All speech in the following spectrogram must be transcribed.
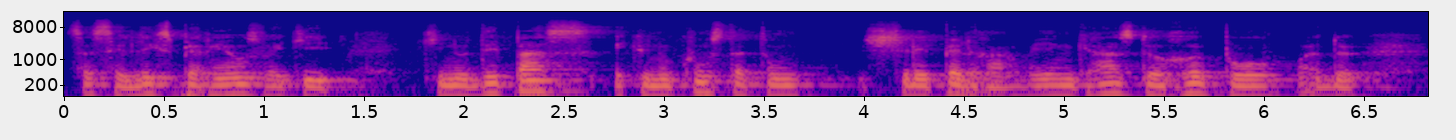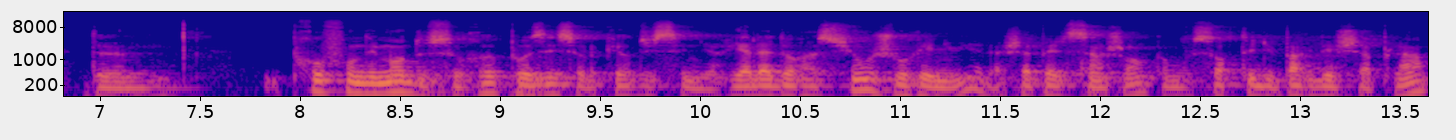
Ça, c'est l'expérience qui, qui nous dépasse et que nous constatons chez les pèlerins. Y a une grâce de repos, de, profondément de se reposer sur le cœur du Seigneur. Il y a l'adoration jour et nuit à la chapelle Saint-Jean, quand vous sortez du parc des Chapelains,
